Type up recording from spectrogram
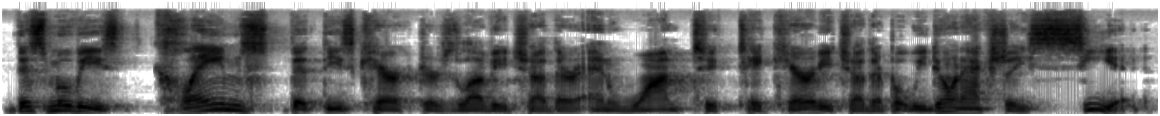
this movie claims that these characters love each other and want to take care of each other, but we don't actually see it.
